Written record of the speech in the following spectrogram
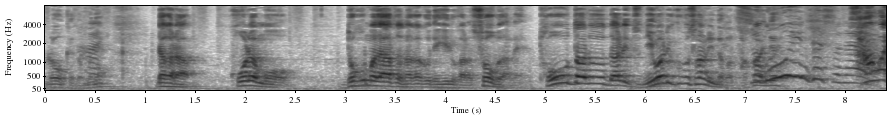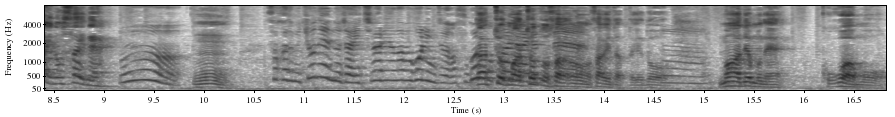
ろうけどもね、はい。だからこれはもうどこまであと長くできるかの勝負だね。トータル打率2割9分3厘だからすご高いね。いですね。3割乗せたいね。うん。うん。そうかでも去年のじゃあ1割7分5厘っていうのがすごいだちょ,、まあ、ちょっとさ、うん下げちゃったけど、まあでもねここはも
